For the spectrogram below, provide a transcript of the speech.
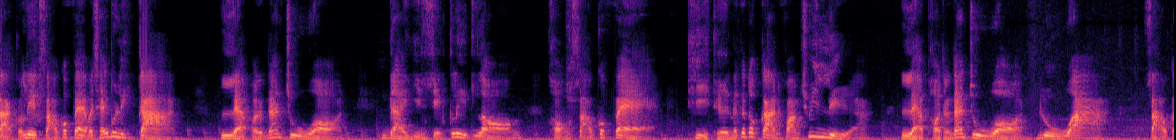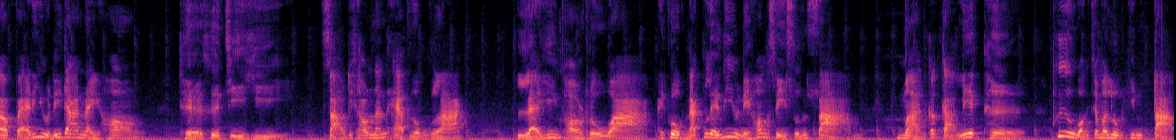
ต่างก็เรียกสาวกาแฟมาใช้บริการ และพอทางด้านจูวอนได้ยินเสียงกรีดร้องของสาวกาแฟ ที่เธอนั้นก็ต้องการความช่วยเหลือ และพอทางด้านจูวอนรู้ว่า สาวกาแฟที่อยู่ที่ด้านในห้อง เธอคือจีฮีสาวที่เขานั้นแอบหลงรัก และยิ่งพอรู้ว่าไอ้พวกนักเลงที่อยู่ในห้อง 403มันก็กะเรียกเธอ เพื่อหวังจะมาลุมกินตับ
